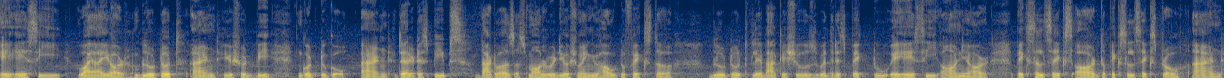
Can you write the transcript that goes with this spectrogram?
AAC via your Bluetooth and you should be good to go. And there it is peeps. That was a small video showing you how to fix the Bluetooth playback issues with respect to AAC on your Pixel 6 or the Pixel 6 Pro and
